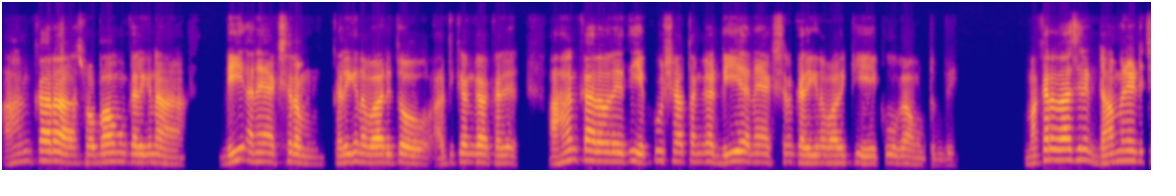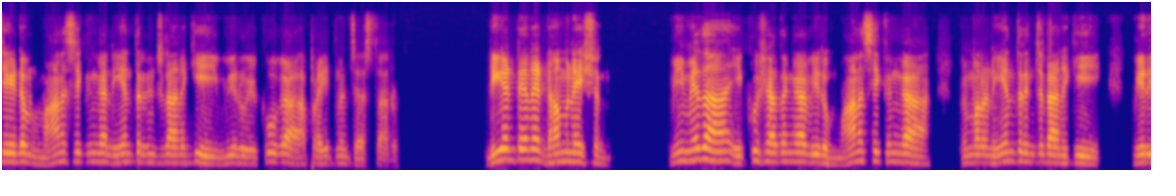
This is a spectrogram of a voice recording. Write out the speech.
అహంకార స్వభావం కలిగిన డి అనే అక్షరం కలిగిన వారితో అధికంగా కలి అహంకారం అనేది ఎక్కువ శాతంగా డి అనే అక్షరం కలిగిన వారికి ఎక్కువగా ఉంటుంది. మకర రాశిని డామినేట్ చేయడం, మానసికంగా నియంత్రించడానికి వీరు ఎక్కువగా ప్రయత్నం చేస్తారు. డి అంటేనే డామినేషన్. మీ మీద ఎక్కువ శాతంగా వీరు మానసికంగా మిమ్మల్ని నియంత్రించడానికి, మీరు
